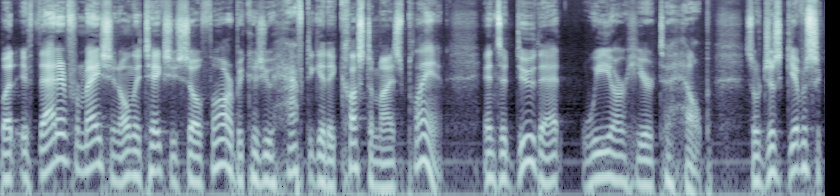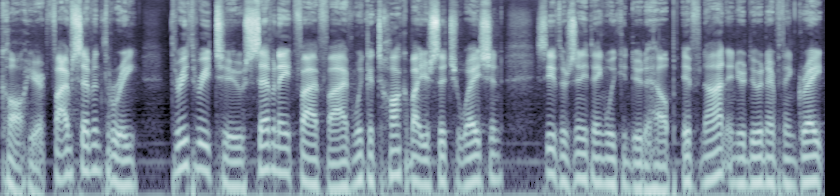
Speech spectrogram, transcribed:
But if that information only takes you so far because you have to get a customized plan, and to do that, we are here to help. So just give us a call here at 573 332 7855. We can talk about your situation, see if there's anything we can do to help. If not, and you're doing everything great,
